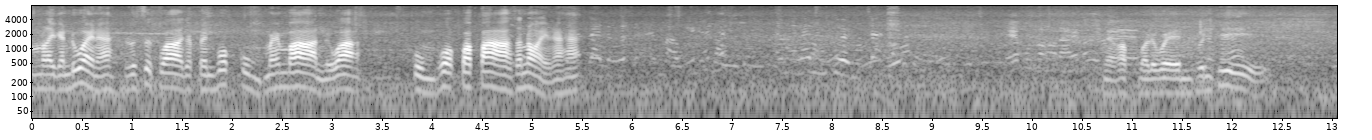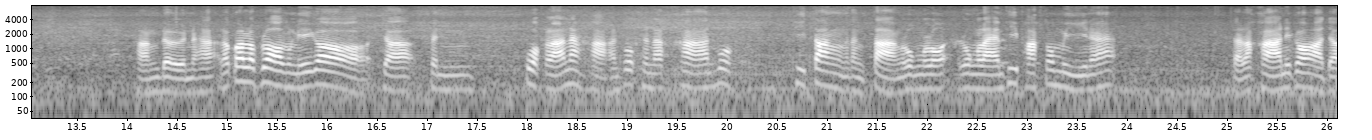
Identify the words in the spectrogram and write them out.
ำอะไรกันด้วยนะ รู้สึกว่าจะเป็นพวกกลุ่มแม่บ้านหรือว่ากลุ่มพวกป้าๆซะหน่อยนะฮะเนี่ยครับบริเวณพื้นที่ทางเดินนะฮะ แล้วก็รอบๆตรงนี้ก็จะเป็นพวกร้านอาหาร พวกธนาคาร พวกที่ตั้งต่างๆ โรงโรงแรมที่พักก็มีนะฮะ แต่ราคานี่ก็อาจจะ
